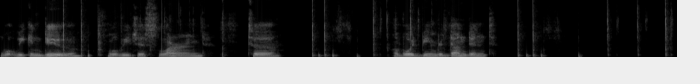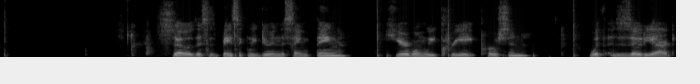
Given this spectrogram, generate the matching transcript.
What we can do, what we just learned to avoid being redundant. So this is basically doing the same thing. Here when we create person with Zodiac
